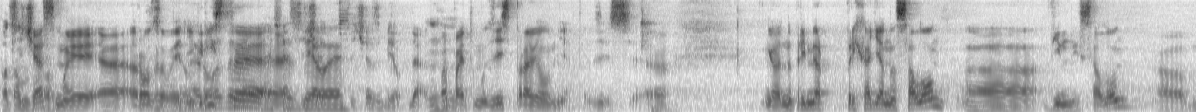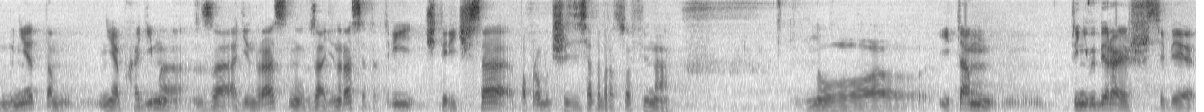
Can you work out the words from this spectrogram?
Потом сейчас мы э, розовое Белое. игристое, Розовое, да, э, сейчас белое. Сейчас белое, да. По- Поэтому здесь правил нет. Здесь, э, э, например, приходя на салон, э, винный салон, э, мне там необходимо за один раз, ну, за один раз это 3-4 часа попробовать 60 образцов вина. Ну, и там ты не выбираешь себе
